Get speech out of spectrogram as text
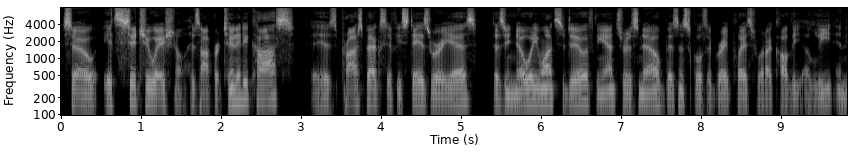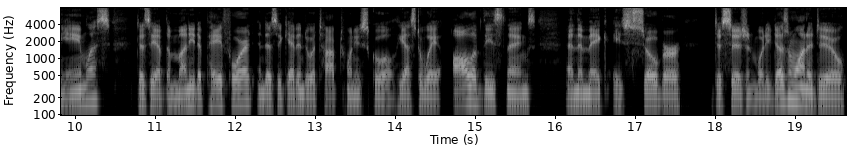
So it's situational. His opportunity costs, his prospects if he stays where he is. Does he know what he wants to do? If the answer is no, business school is a great place for what I call the elite and the aimless. Does he have the money to pay for it? And does he get into a top 20 school? He has to weigh all of these things and then make a sober decision. What he doesn't want to do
